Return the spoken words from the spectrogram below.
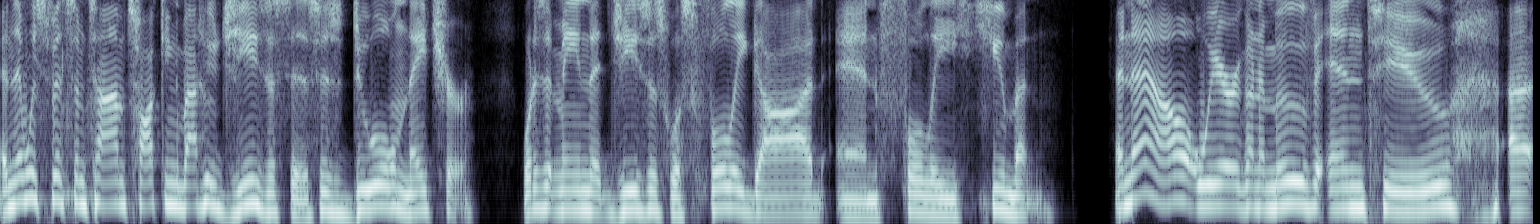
And then we spent some time talking about who Jesus is, his dual nature. What does it mean that Jesus was fully God and fully human? And now we are going to move into uh,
